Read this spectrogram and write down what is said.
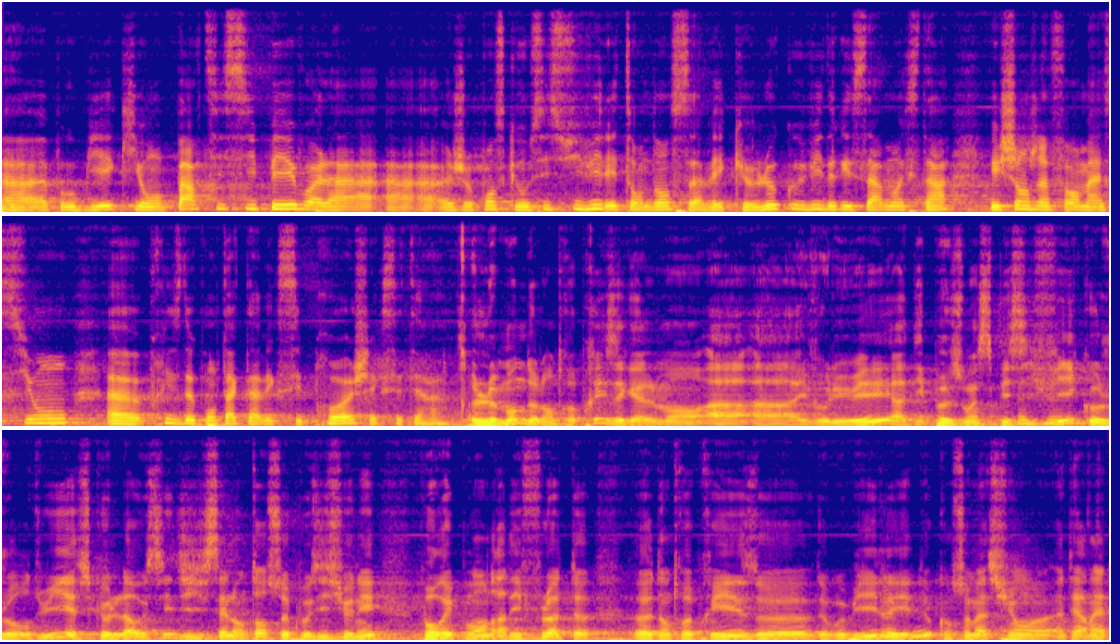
euh, pas oublier, qui ont participé, voilà, à- à- je pense qu'ils ont aussi suivi les tendances avec euh, le Covid récemment, etc. Échange d'informations, euh, prise de contact avec ses proches, etc. Le monde de l'entreprise également a, a évolué, des besoins spécifiques Mhm. aujourd'hui. Est-ce que là aussi Digicel entend se positionner pour répondre à des flottes euh, d'entreprises euh, de mobile et Mhm. de consommation euh, Internet?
